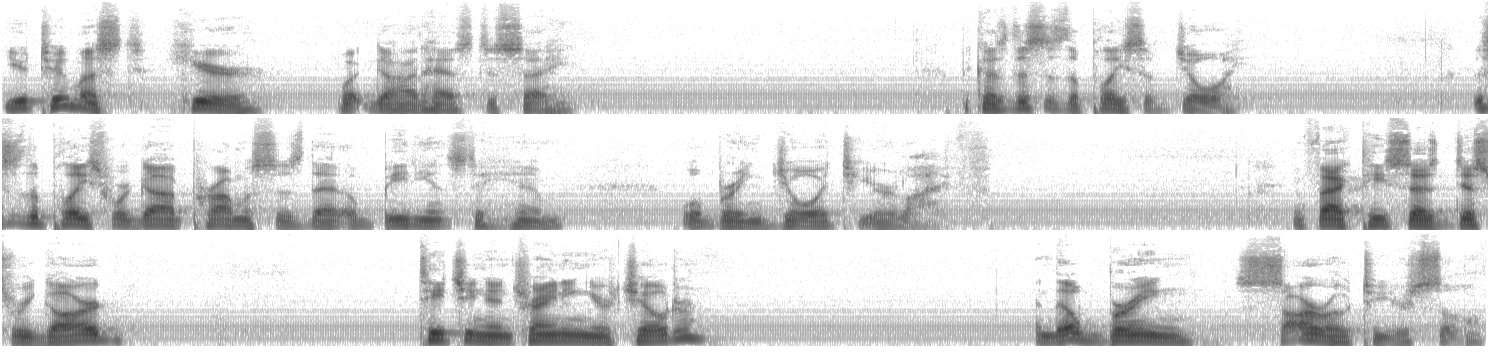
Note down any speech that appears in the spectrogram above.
You too must hear what God has to say. Because this is the place of joy. This is the place where God promises that obedience to Him will bring joy to your life. In fact, He says, disregard teaching and training your children, and they'll bring sorrow to your soul.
